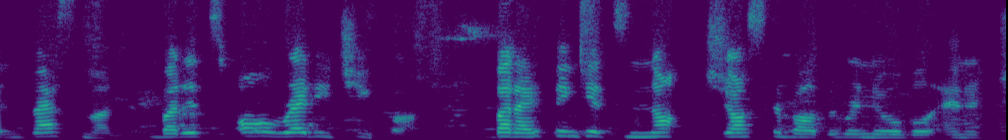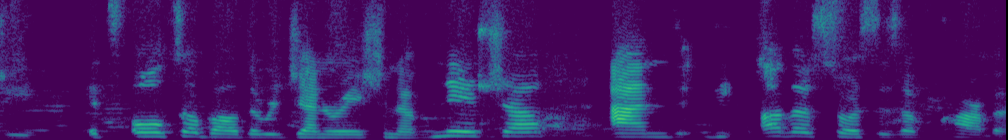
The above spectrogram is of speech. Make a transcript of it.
investment, but it's already cheaper. But I think it's not just about the renewable energy, it's also about the regeneration of nature and the other sources of carbon.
